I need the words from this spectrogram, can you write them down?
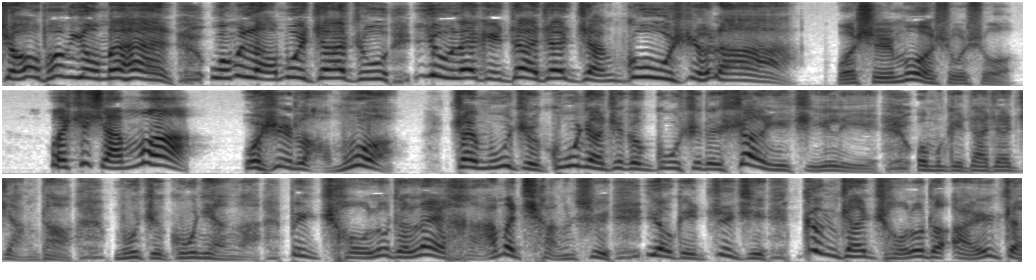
小朋友们，我们老莫家族又来给大家讲故事啦！我是莫叔叔，我是小莫，我是老莫。在拇指姑娘这个故事的上一集里，我们给大家讲到，拇指姑娘啊被丑陋的癞蛤蟆抢去，要给自己更加丑陋的儿子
